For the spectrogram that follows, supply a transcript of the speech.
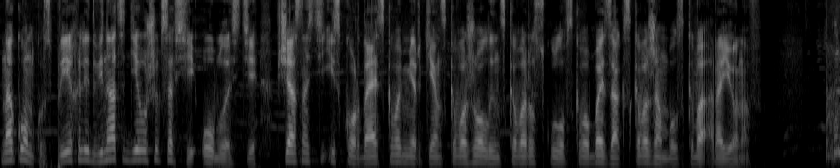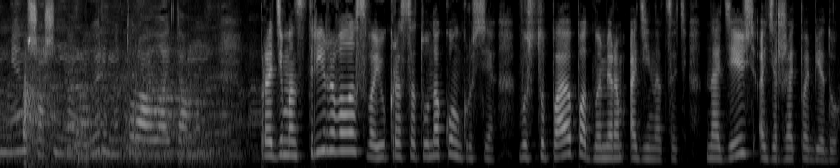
На конкурс приехали 12 девушек со всей области, в частности из Кордайского, Меркенского, Жолынского, Рыскуловского, Байзакского, Жамбулского районов продемонстрировала свою красоту на конкурсе. Выступаю под номером 11. Надеюсь одержать победу.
